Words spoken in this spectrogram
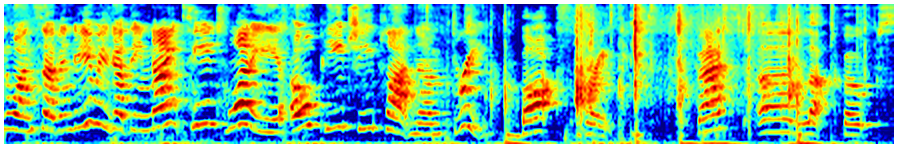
14 170. We've got the 1920 OPC Platinum 3 box break. Best of luck, folks.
